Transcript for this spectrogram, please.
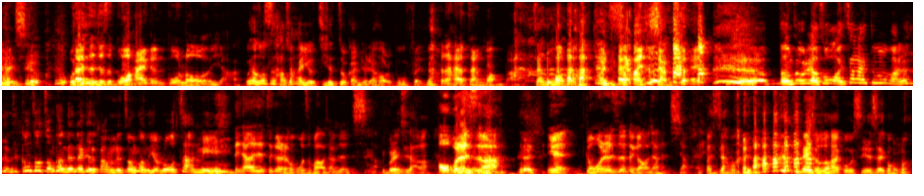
关系。躁郁症就是过嗨跟过 low 而已啊。我想说，是好像还有一些自我感觉良好的部分呢。可能还有瞻望吧，瞻望吧，幻想，幻想。对。总之，我就想说，哇，你差太多了吧？工作状况跟那个发文的状况有落差呢。等一下，而且这个人我怎么好像认识啊？你不认识他吗？哦，我不认识吗？因为跟我认识的那个好像很像哎、欸，很像吗？那你说说他的故事，也是社工吗？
